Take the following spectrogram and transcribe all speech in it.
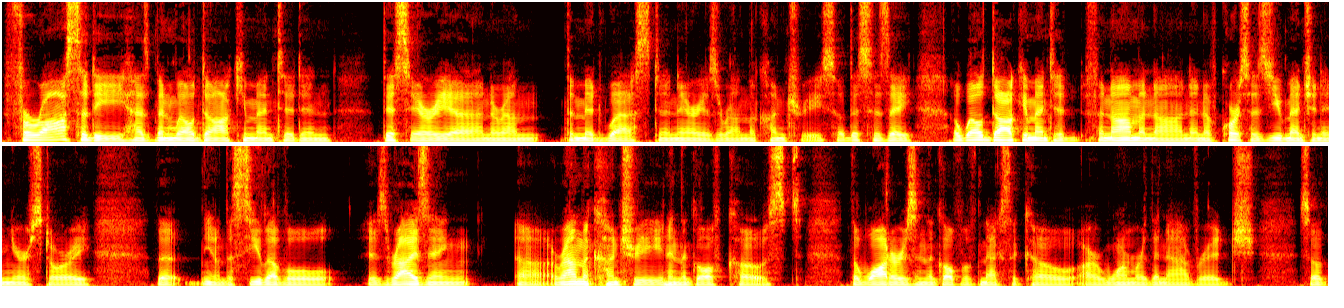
ferocity has been well documented in this area and around the Midwest and areas around the country. So this is a, a well documented phenomenon. And of course, as you mentioned in your story, the you know the sea level is rising uh, around the country and in the Gulf Coast. The waters in the Gulf of Mexico are warmer than average. So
